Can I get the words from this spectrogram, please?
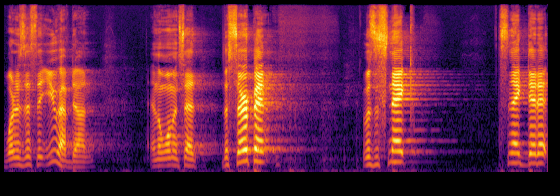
What is this that you have done? And the woman said, The serpent it was the snake. The snake did it.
